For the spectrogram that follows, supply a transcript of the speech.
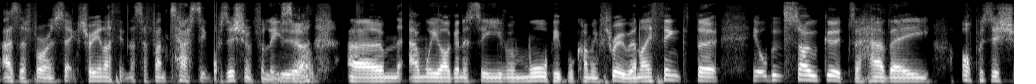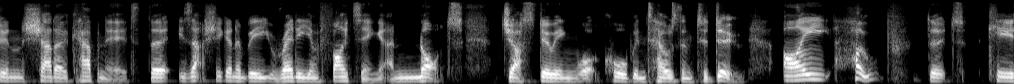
as the foreign secretary, and I think that's a fantastic position for Lisa. Yeah. Um, and we are going to see even more people coming through. And I think that it will be so good to have a opposition shadow cabinet that is actually going to be ready and fighting and not just doing what Corbyn tells them to do. I hope that Keir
